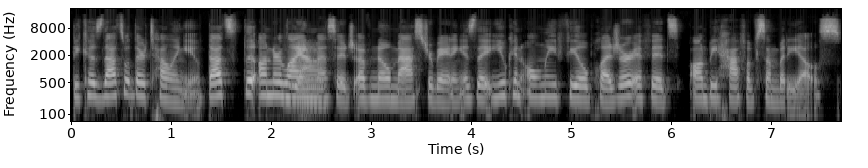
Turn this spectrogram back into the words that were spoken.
because that's what they're telling you. That's the underlying yeah. message of no masturbating is that you can only feel pleasure if it's on behalf of somebody else.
